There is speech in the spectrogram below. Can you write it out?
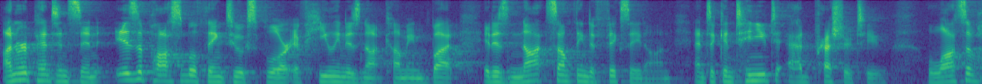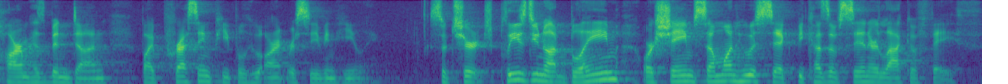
unrepentant sin is a possible thing to explore if healing is not coming, but it is not something to fixate on and to continue to add pressure to. Lots of harm has been done by pressing people who aren't receiving healing. So, church, please do not blame or shame someone who is sick because of sin or lack of faith.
